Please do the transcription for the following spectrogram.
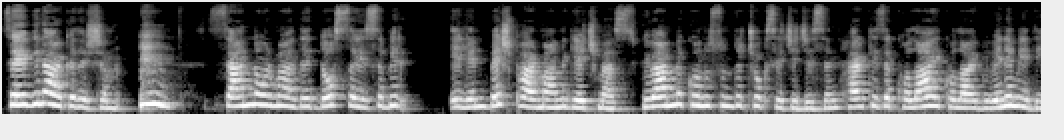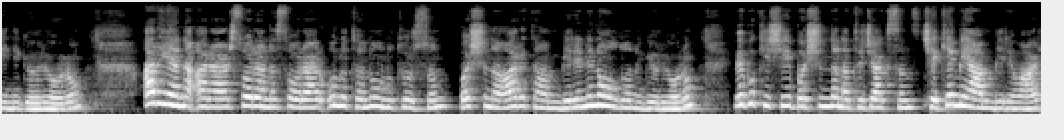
Sevgili arkadaşım, sen normalde dost sayısı bir elin beş parmağını geçmez. Güvenme konusunda çok seçicisin. Herkese kolay kolay güvenemediğini görüyorum. Arayanı arar, soranı sorar, unutanı unutursun. Başını ağrıtan birinin olduğunu görüyorum. Ve bu kişiyi başından atacaksın. Çekemeyen biri var.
